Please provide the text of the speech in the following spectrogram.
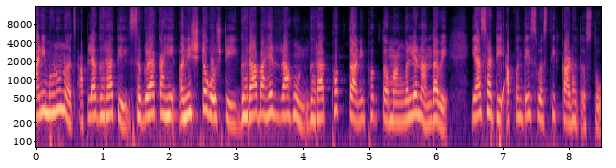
आणि म्हणूनच आपल्या घरातील सगळ्या काही अनिष्ट गोष्टी घराबाहेर राहून घरात फक्त आणि फक्त मांगल्य नांदावे यासाठी आपण ते स्वस्तिक काढत असतो.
